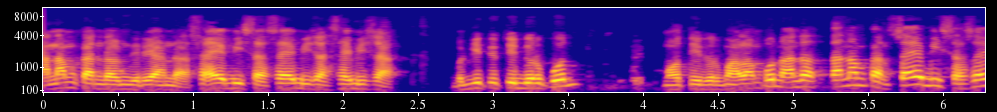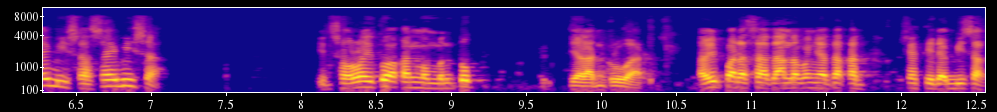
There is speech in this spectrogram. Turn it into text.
Tanamkan dalam diri anda, saya bisa, saya bisa, saya bisa. Begitu tidur pun, mau tidur malam pun anda tanamkan, saya bisa, saya bisa, saya bisa. Insya Allah itu akan membentuk jalan keluar. Tapi pada saat anda menyatakan saya tidak bisa,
